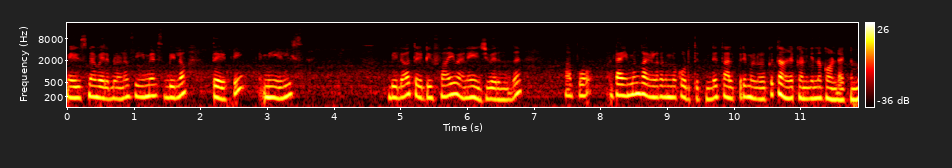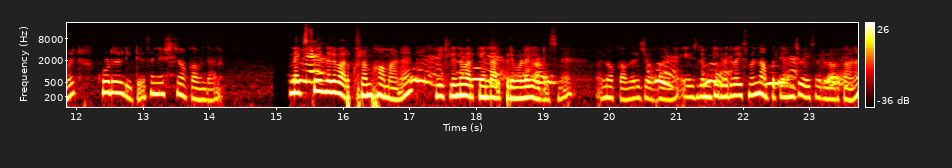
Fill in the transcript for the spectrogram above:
മെയിൽസിനും അവൈലബിൾ ആണ്. Females below thirty males below thirty five ആണ് ഏജ് വരുന്നത്. അപ്പോൾ ടൈമും കാര്യങ്ങളൊക്കെ നമ്മൾ കൊടുത്തിട്ടുണ്ട്. താല്പര്യമുള്ളവർക്ക് താഴെ കാണിക്കുന്ന കോൺടാക്ട് നമ്പർ കൂടുതൽ ഡീറ്റെയിൽസ് അന്വേഷിച്ച് നോക്കാവുന്നതാണ്. നെക്സ്റ്റ് വരുന്നൊരു വർക്ക് ഫ്രം ഹോം ആണ്. വീട്ടിൽ നിന്ന് വർക്ക് ചെയ്യാൻ താല്പര്യമുള്ള ലേഡീസിന് നോക്കാവുന്ന ഒരു ജോബാണ് ഏജ് ലിമിറ്റ് ഇരുപത് വയസ്സ് മുതൽ നാൽപ്പത്തി അഞ്ച് വയസ്സ് വരെയുള്ളവർക്കാണ്.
